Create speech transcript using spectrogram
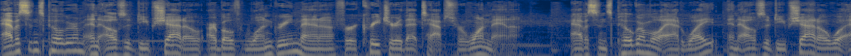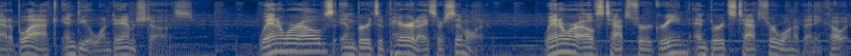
Avacyn's Pilgrim and Elves of Deep Shadow are both 1 green mana for a creature that taps for 1 mana. Avacyn's Pilgrim will add white, and Elves of Deep Shadow will add a black and deal 1 damage to us. Llanowar Elves and Birds of Paradise are similar. Llanowar Elves taps for a green, and Birds taps for one of any color.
